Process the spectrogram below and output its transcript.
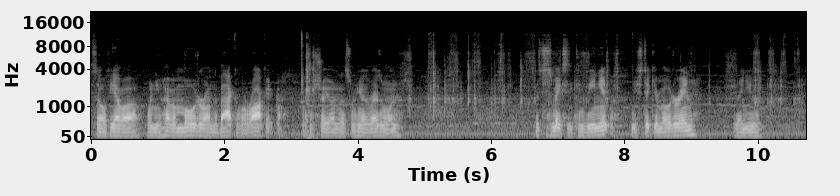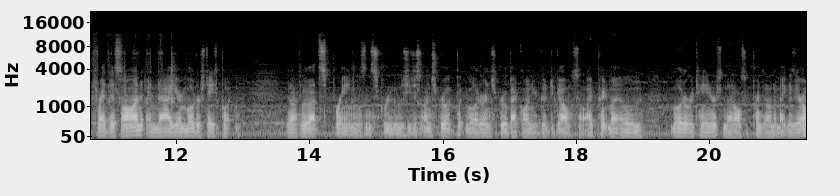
So if you have a, when you have a motor on the back of a rocket, I can show you on this one here, the resin one. This just makes it convenient. You stick your motor in, then you thread this on, and now your motor stays put. You don't have to worry about springs and screws. You just unscrew it, put your motor in, screw it back on, you're good to go. So I print my own motor retainers, and that also printed on the Mega Zero.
